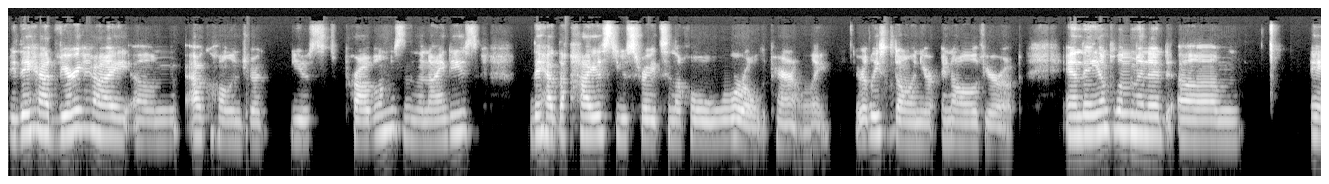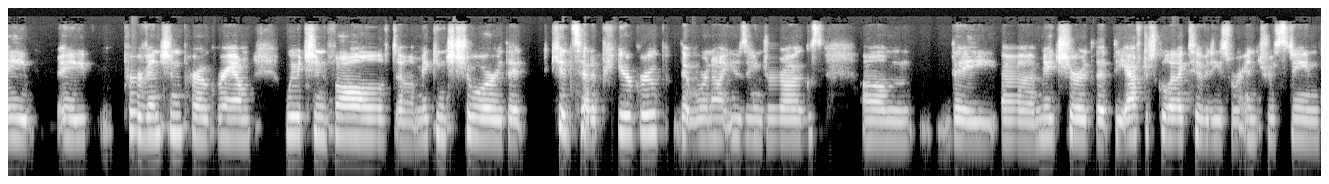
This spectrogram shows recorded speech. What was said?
They had very high um, alcohol and drug use problems in the 90s they had the highest use rates in the whole world apparently or at least all in, Europe, in all of europe and they implemented um, a a prevention program which involved uh, making sure that kids had a peer group that were not using drugs. Um, they uh, made sure that the after school activities were interesting.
